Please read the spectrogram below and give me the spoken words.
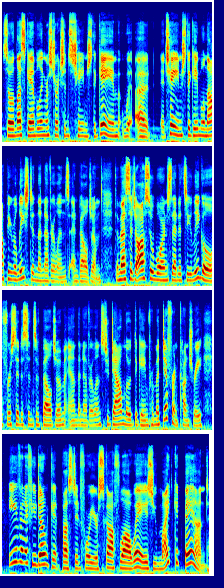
so unless gambling restrictions change the game, uh, change, the game will not be released in the Netherlands and Belgium. The message also warns that it's illegal for citizens of Belgium and the Netherlands to download the game from a different country. Even if you don't get busted for your scofflaw ways, you might get banned.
